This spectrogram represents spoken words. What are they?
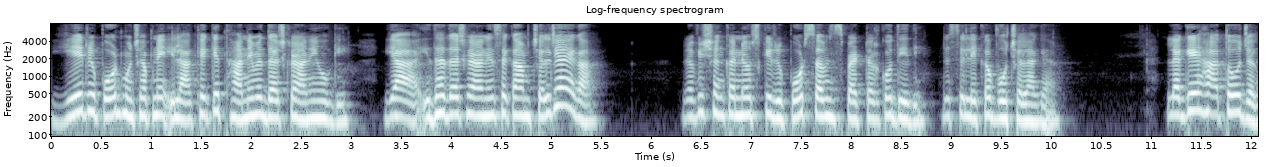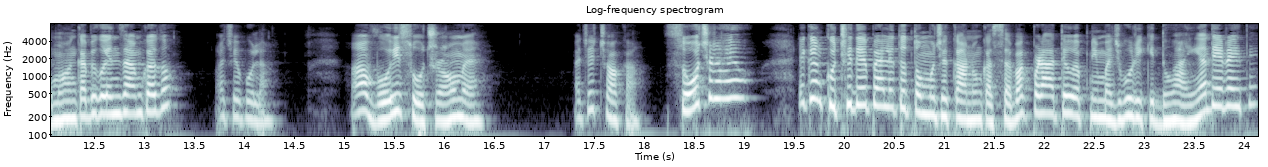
ये रिपोर्ट मुझे अपने इलाके के थाने में दर्ज करानी होगी या इधर दर्ज कराने से काम चल जाएगा? रविशंकर ने उसकी रिपोर्ट सब इंस्पेक्टर को दे दी जिसे लेकर वो चला गया। लगे हाथों जगमोहन का भी कोई इंतज़ाम कर दो? अजय बोला हाँ वो ही सोच रहा हूँ मैं। अजय चौका, सोच रहे हो? लेकिन कुछ ही देर पहले तो तुम मुझे कानून का सबक पढ़ाते हुए अपनी मजबूरी की दुहाइयाँ दे रहे थे।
